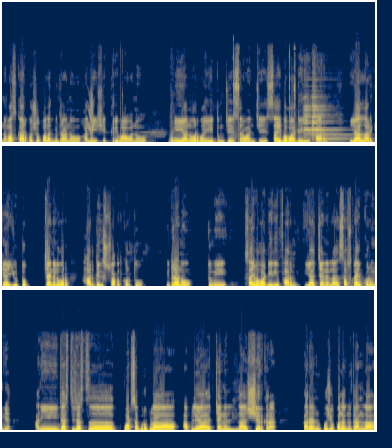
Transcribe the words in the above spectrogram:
नमस्कार पशुपालक मित्रांनो आणि शेतकरी भावानो. मी अनवरभाई तुमचे सर्वांचे साईबाबा डेअरी फार्म या लाडक्या यूट्यूब चॅनलवर हार्दिक स्वागत करतो. मित्रांनो तुम्ही साईबाबा डेअरी फार्म या चॅनलला सबस्क्राईब करून घ्या आणि जास्तीत जास्त व्हॉट्सअप ग्रुपला आपल्या चॅनलला शेअर करा. कारण पशुपालक मित्रांना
